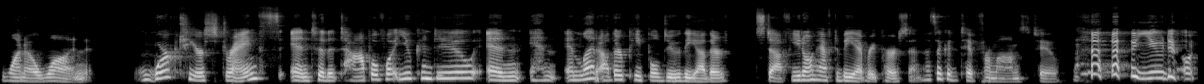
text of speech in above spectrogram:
101 work to your strengths and to the top of what you can do and and and let other people do the other stuff. You don't have to be every person. That's a good tip for moms too. you don't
